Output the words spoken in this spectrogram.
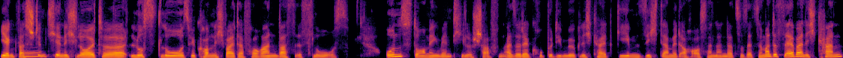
Irgendwas ja. stimmt hier nicht, Leute, lustlos, wir kommen nicht weiter voran, was ist los? Und Storming-Ventile schaffen, also der Gruppe die Möglichkeit geben, sich damit auch auseinanderzusetzen. Wenn man das selber nicht kann,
